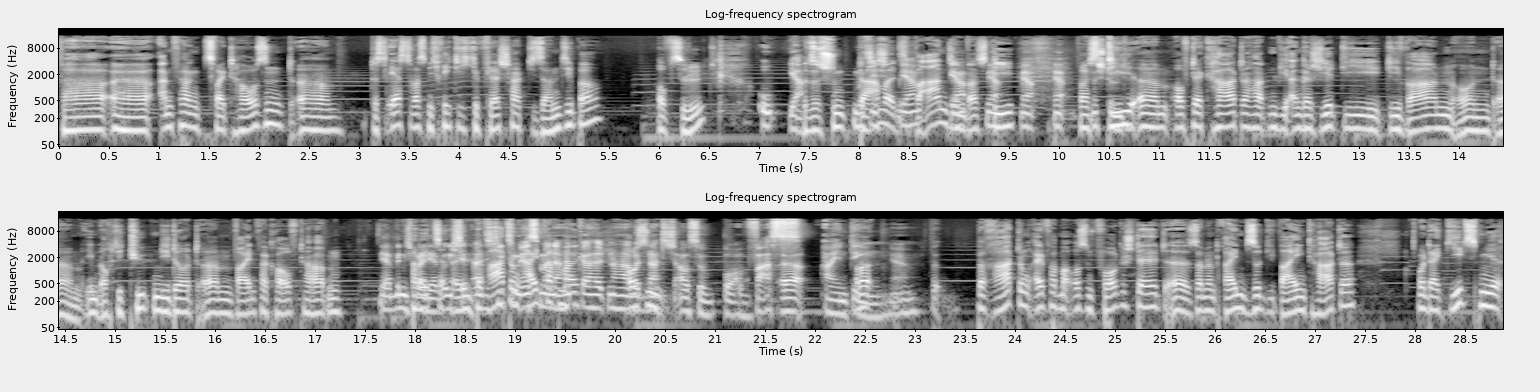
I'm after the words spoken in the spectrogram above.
war äh, Anfang 2000 äh, das erste, was mich richtig geflasht hat, die Sansibar auf Sylt. Oh, ja. Also schon Muss damals ich, ja, Wahnsinn, ja, was ja, die, was die ähm, auf der Karte hatten, wie engagiert die, die waren und ähm, eben auch die Typen, die dort ähm, Wein verkauft haben. Ja, bin ich aber bei dir. Wirklich, äh, als ich die zum ersten Mal in der Hand gehalten habe, dachte ich auch so, boah, was äh, ein Ding. Ja. Beratung einfach mal außen vor gestellt, äh, sondern rein so die Weinkarte. Und da geht's mir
